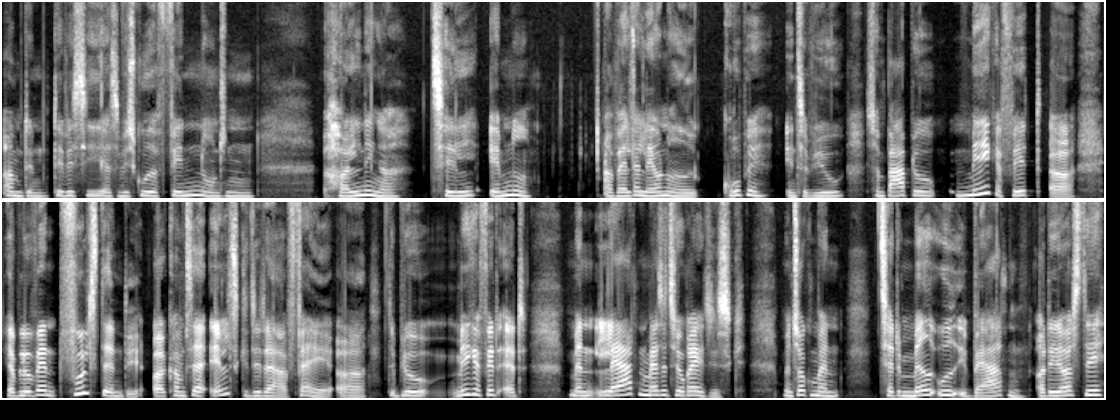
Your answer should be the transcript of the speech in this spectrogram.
om dem. Det vil sige, altså vi skulle ud og finde nogle sådan holdninger til emnet, og valgte at lave noget gruppeinterview, som bare blev mega fedt, og jeg blev vendt fuldstændig, og kom til at elske det der fag, og det blev mega fedt, at man lærte en masse teoretisk, men så kunne man tage det med ud i verden, og det er også det,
